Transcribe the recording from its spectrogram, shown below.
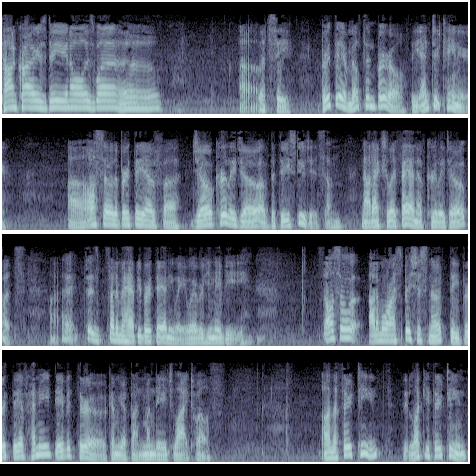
Town Criers Day and all is well. Uh, let's see. Birthday of Milton Berle, the entertainer. Uh, also, the birthday of uh, Joe Curly Joe of the Three Stooges. I'm not actually a fan of Curly Joe, but uh, send him a happy birthday anyway, wherever he may be. Also, on a more auspicious note, the birthday of Henry David Thoreau coming up on Monday, July 12th. On the 13th, the lucky 13th,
